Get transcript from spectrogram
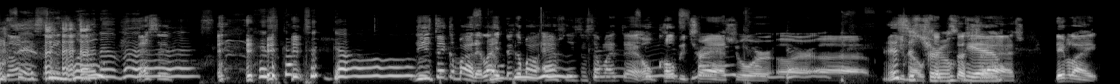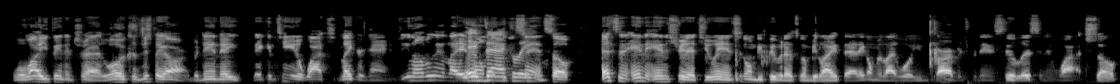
No, I'm just See, saying, one of us it. has got to go. Do you think about it? Like think about athletes and stuff like that. Oh, Kobe trash or or uh, This you know, is true. such Yeah. trash. They were like, well, why you think they're trash? Well, because just they are. But then they they continue to watch Laker games. You know what I'm saying? Like it don't make Exactly. sense. So that's an, in the industry that you in. It's gonna be people that's gonna be like that. They're gonna be like, well, you garbage, but then still listen and watch. So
